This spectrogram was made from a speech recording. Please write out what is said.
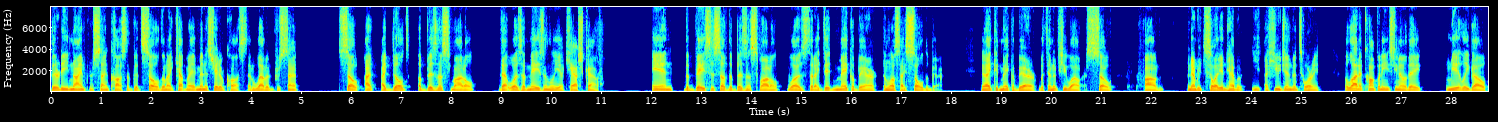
39% cost of goods sold, and I kept my administrative costs at 11%. So I, I built a business model that was amazingly a cash cow. And the basis of the business model was that I didn't make a bear unless I sold a bear. And I could make a bear within a few hours. So, um, and every, so I didn't have a, a huge inventory. A lot of companies, you know, they immediately go,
